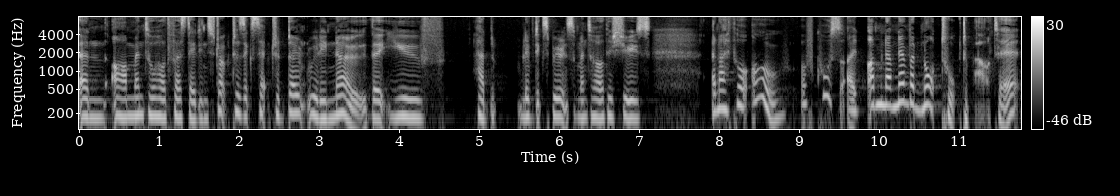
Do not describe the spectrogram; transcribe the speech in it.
and our mental health first aid instructors, etc., don't really know that you've had lived experience of mental health issues. And I thought, oh, of course. I, I mean, I've never not talked about it,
